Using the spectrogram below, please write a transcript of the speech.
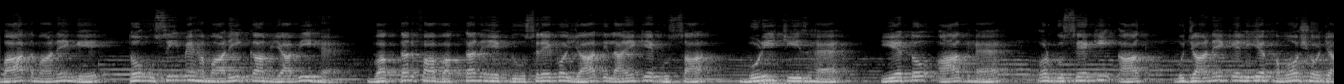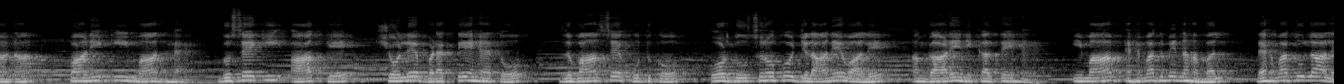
बात मानेंगे तो उसी में हमारी कामयाबी है। वक्तन फा वक्तन एक दूसरे को याद दिलाएँ कि गुस्सा बुरी चीज़ है, ये तो आग है, और गुस्से की आग बुझाने के लिए खामोश हो जाना पानी की मांद है। गुस्से की आग के शोले भड़कते हैं तो ज़ुबान से खुद को और दूसरों को जलाने वाले अंगारे निकलते हैं। इमाम अहमद बिन हमल रहमतुल्लाह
